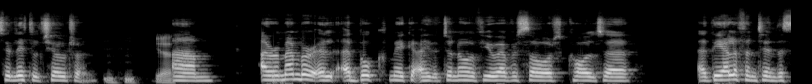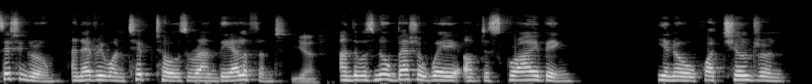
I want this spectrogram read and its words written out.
to little children. Mhm. Yes. Um, I remember a, a book, Mick, I don't know if you ever saw it, called uh, uh, The Elephant in the Sitting Room, and everyone tiptoes around the elephant. yes. And there was no better way of describing, you know, what children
